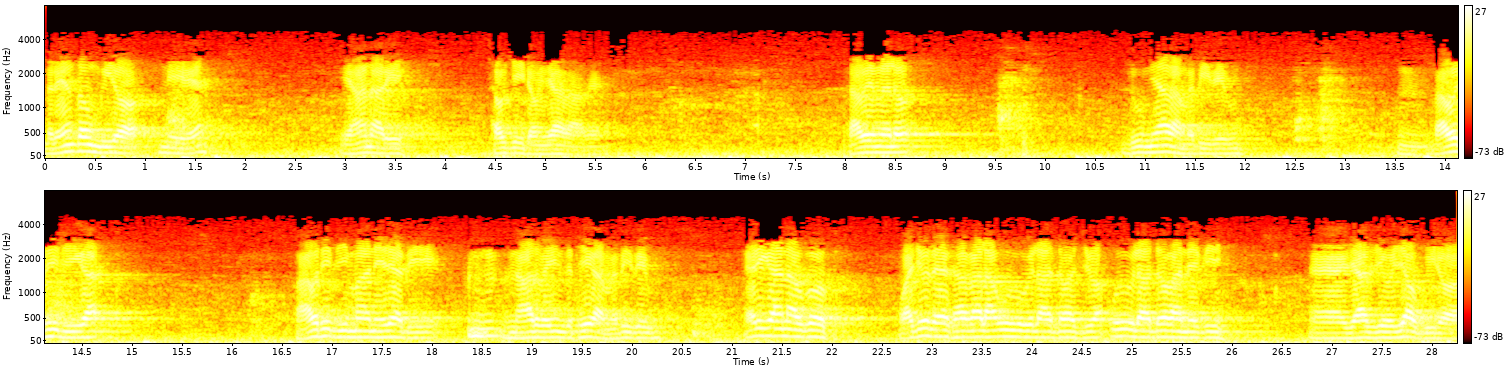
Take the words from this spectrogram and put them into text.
တရင်သုံးပြီးတော့နေတယ်ရဟန္တာတွေ6ကြိမ်တောင်ရတာပဲဒါပေမဲ့လို့လူများကမသိသေးဘူးဟွန်းဘာဝတိဒီကဘာဝတိဒီမှာနေတဲ့ဒီနာရဝိန်တစ်ထေးကမသိသေးဘူးအဲဒီကနောက်ကို ဝါကျွတဲ့အခါကလာဥဝိလာတော်ကျွဥဝိလာတော်ကနေပြီးအဲရာဇီကိုရောက်ပြီးတော့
